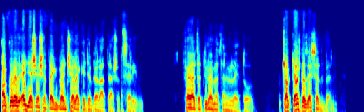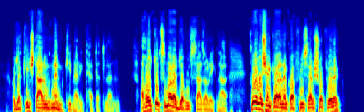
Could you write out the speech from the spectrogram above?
Akkor az egyes esetekben cselekedj a belátásod szerint. Felelte türelmetlenül Létó. Csak tartsd az eszedben, hogy a kincstárunk nem kimeríthetetlen. Ahol tudsz, maradja 20%-nál. Különösen kellenek a fűszersofőrök,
